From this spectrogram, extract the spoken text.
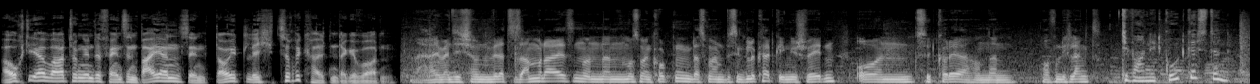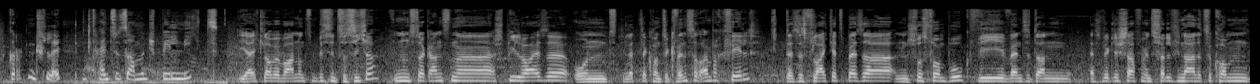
Auch die Erwartungen der Fans in Bayern sind deutlich zurückhaltender geworden. Wenn sie schon wieder zusammenreißen und dann muss man gucken, dass man ein bisschen Glück hat gegen die Schweden und Südkorea und dann hoffentlich langt. Die waren nicht gut gestern. Grottenschlecht. Kein Zusammenspiel, nichts. Ja, ich glaube, wir waren uns ein bisschen zu sicher in unserer ganzen äh, Spielweise und die letzte Konsequenz hat einfach gefehlt. Das ist vielleicht jetzt besser ein Schuss vom Bug, wie wenn sie dann es wirklich schaffen, ins Viertelfinale zu kommen,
